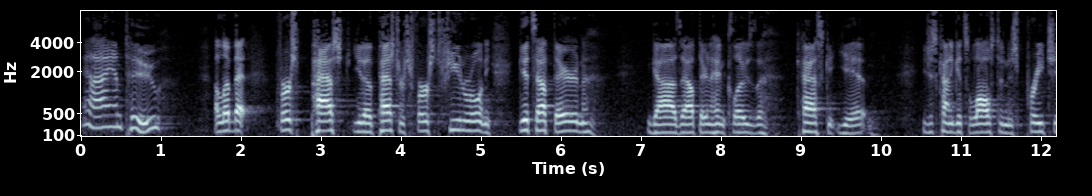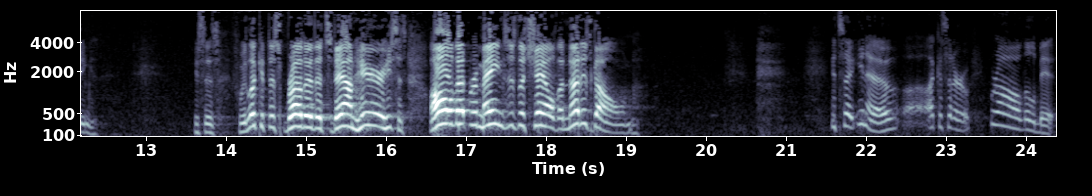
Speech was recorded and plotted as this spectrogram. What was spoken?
And I am too. I love that first past, you know, pastor's first funeral, and he gets out there, and the guy's out there and they hadn't closed the casket yet. He just kind of gets lost in his preaching. He says, if we look at this brother that's down here, he says, all that remains is the shell. The nut is gone. And so, you know, uh, like I said, we're all a little bit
